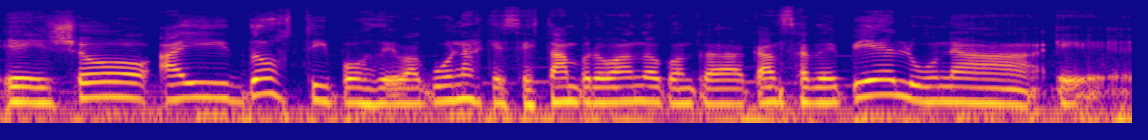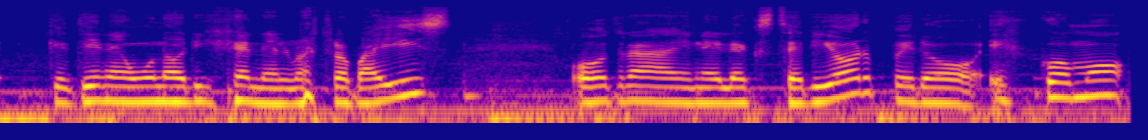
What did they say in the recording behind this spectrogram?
Eh, yo hay dos tipos de vacunas que se están probando contra cáncer de piel, una eh, que tiene un origen en nuestro país, otra en el exterior, pero es como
